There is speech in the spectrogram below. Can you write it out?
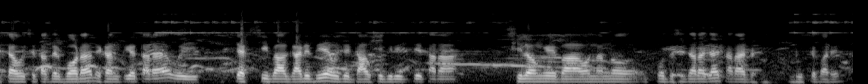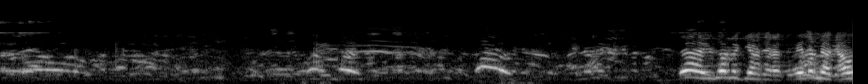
এটা হচ্ছে তাদের বর্ডার এখান থেকে তারা ওই ট্যাক্সি বা গাড়ি দিয়ে ওই যে ডাউকি ব্রিজ দিয়ে তারা শিলংয়ে বা অন্যান্য প্রদেশে যারা যায় তারা ঢুকতে পারে ए इधर में क्या रहा है इधर में आ जाओ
